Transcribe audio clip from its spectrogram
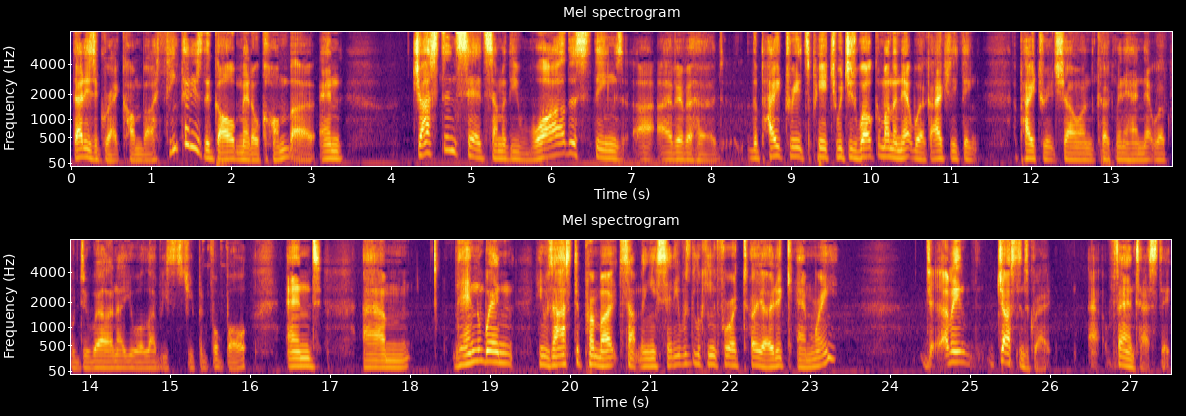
That is a great combo. I think that is the gold medal combo. And Justin said some of the wildest things uh, I've ever heard. The Patriots pitch, which is welcome on the network. I actually think a Patriots show on Kirk Minihane Network would do well. I know you all love your stupid football. And um, then when he was asked to promote something, he said he was looking for a Toyota Camry. I mean, Justin's great. Uh, fantastic.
